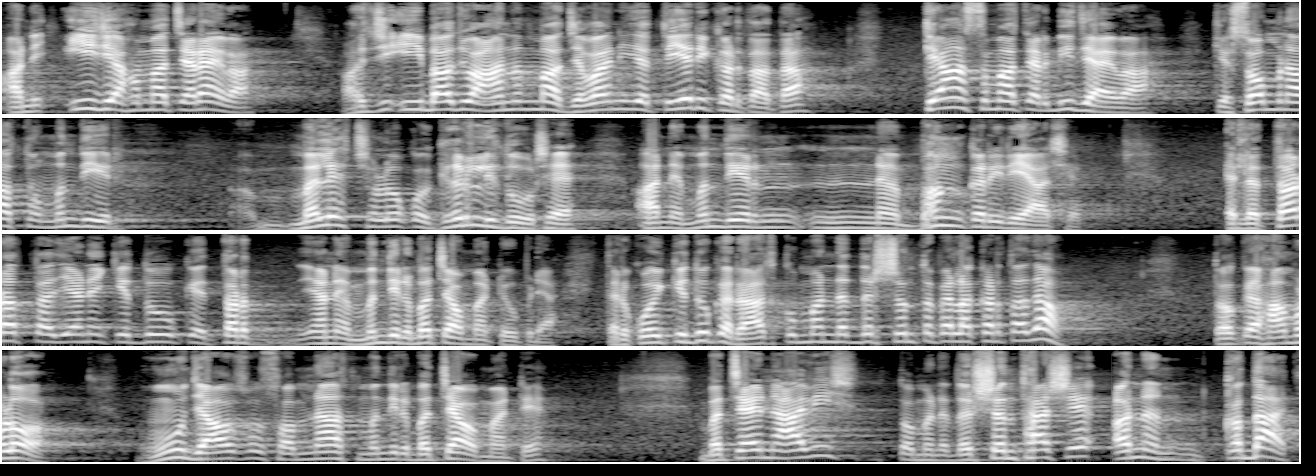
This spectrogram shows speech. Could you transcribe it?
અને એ જે સમાચાર આવ્યા, હજી એ બાજુ આનંદમાં જવાની જે તૈયારી કરતા હતા, ત્યાં સમાચાર બીજા આવ્યા કે સોમનાથનું મંદિર મલેચ્છ લોકો ઘેર લીધું છે અને મંદિરને ભંગ કરી રહ્યા છે. એટલે તરત જ એણે કીધું કે તરત એને મંદિર બચાવવા માટે ઉપડ્યા. ત્યારે કોઈ કીધું કે રાજકુમારના દર્શન તો પહેલાં કરતા જાઓ. તો કે સાંભળો, હું જાઉં છું સોમનાથ મંદિર બચાવવા માટે. બચાવીને આવીશ તો મને દર્શન થશે અને કદાચ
